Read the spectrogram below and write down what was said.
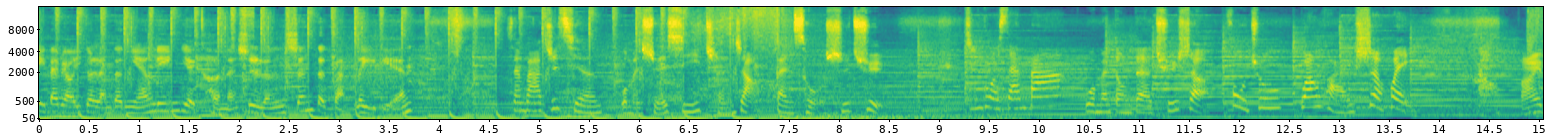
以代表一个人的年龄，也可能是人生的转捩点。三八之前，我们学习、成长、犯错、失去；经过三八，我们懂得取舍、付出、关怀社会。Find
